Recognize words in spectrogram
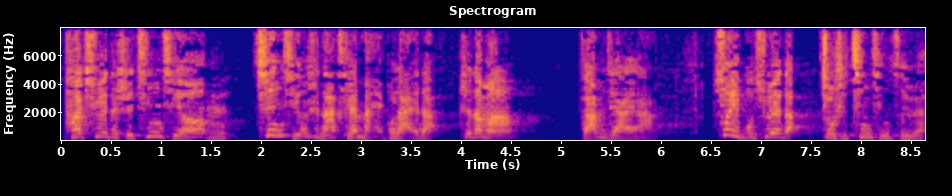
他缺的是亲情，亲情是拿钱买不来的，知道吗？咱们家呀，最不缺的就是亲情资源。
